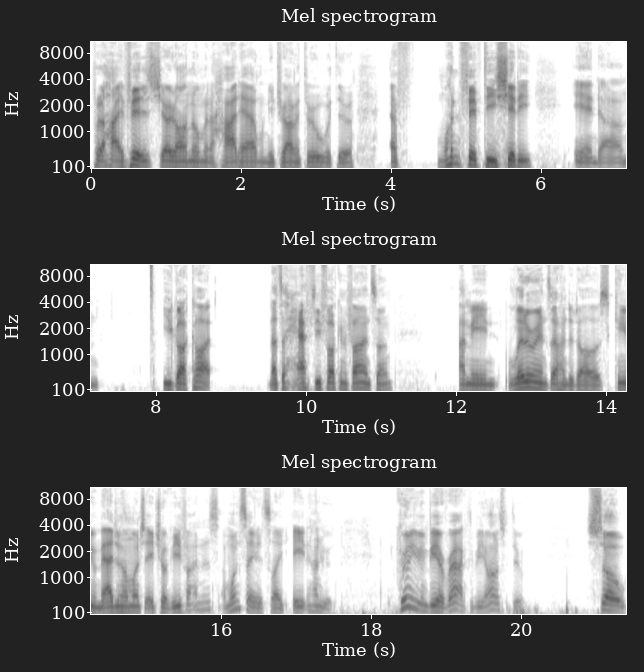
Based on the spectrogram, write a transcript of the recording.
put a high vis shirt on them and a hot hat when you're driving through with your F one fifty shitty and um you got caught. That's a hefty fucking fine, son. I mean, littering's a hundred dollars. Can you imagine how much the HOV fine is? I wouldn't say it's like eight hundred. Could even be a rack, to be honest with you. So,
